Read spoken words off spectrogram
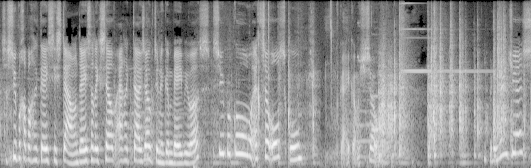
Het is super grappig dat ik deze zie staan. Want deze had ik zelf eigenlijk thuis ook toen ik een baby was. Super cool. Echt zo oldschool. Even kijken als zo... Even de muntjes.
